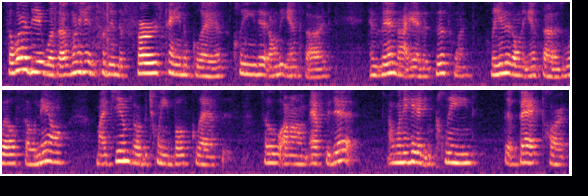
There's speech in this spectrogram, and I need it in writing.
So what I did was I went ahead and put in the first pane of glass, cleaned it on the inside, and then I added this one, cleaned it on the inside as well. So now my gems are between both glasses. So um, after that, I went ahead and cleaned the back part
